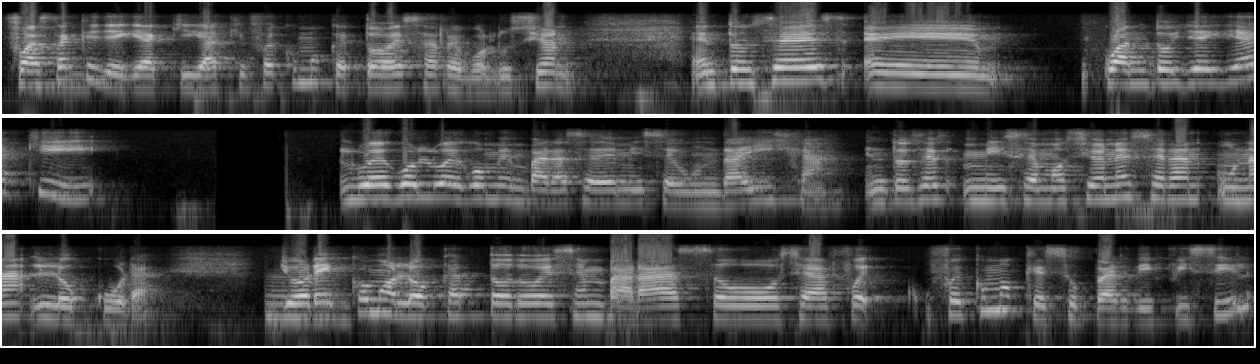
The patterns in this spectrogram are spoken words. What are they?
Fue hasta que llegué aquí, aquí fue como que toda esa revolución. Entonces, eh, cuando llegué aquí, luego, luego me embaracé de mi segunda hija. Entonces, mis emociones eran una locura. Lloré como loca todo ese embarazo, o sea, fue, fue como que súper difícil,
